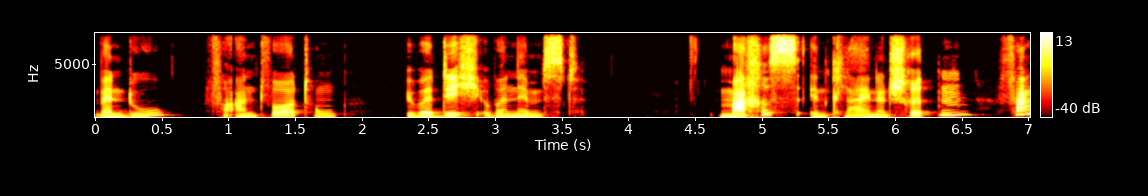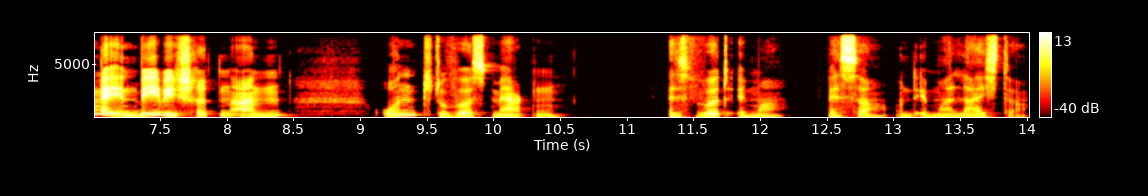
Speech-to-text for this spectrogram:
wenn du Verantwortung über dich übernimmst. Mach es in kleinen Schritten, fange in Babyschritten an und du wirst merken, es wird immer besser und immer leichter.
